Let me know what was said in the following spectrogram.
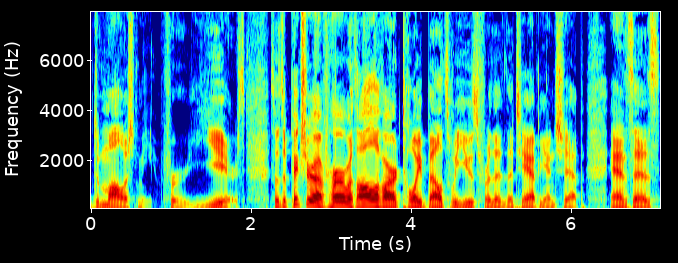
demolished me for years. So it's a picture of her with all of our toy belts we use for the, the championship and says,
